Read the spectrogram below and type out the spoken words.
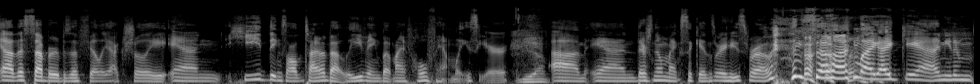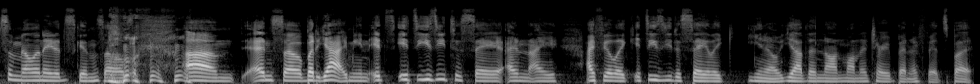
uh, the suburbs of Philly, actually, and he thinks all the time about leaving, but my whole family's here. Yeah. Um, and there's no Mexicans where he's from, and so I'm like, I can't. I need some melanated skin cells. Um, and so, but yeah, I mean, it's it's easy to say, and I I feel like it's easy to say, like you know, yeah, the non monetary benefits, but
